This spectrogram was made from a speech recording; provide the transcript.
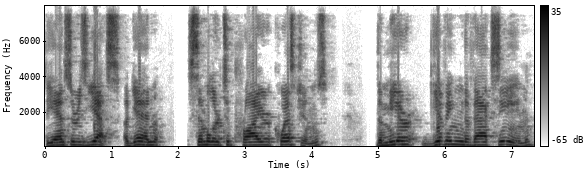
The answer is yes. Again, similar to prior questions, the mere giving the vaccine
